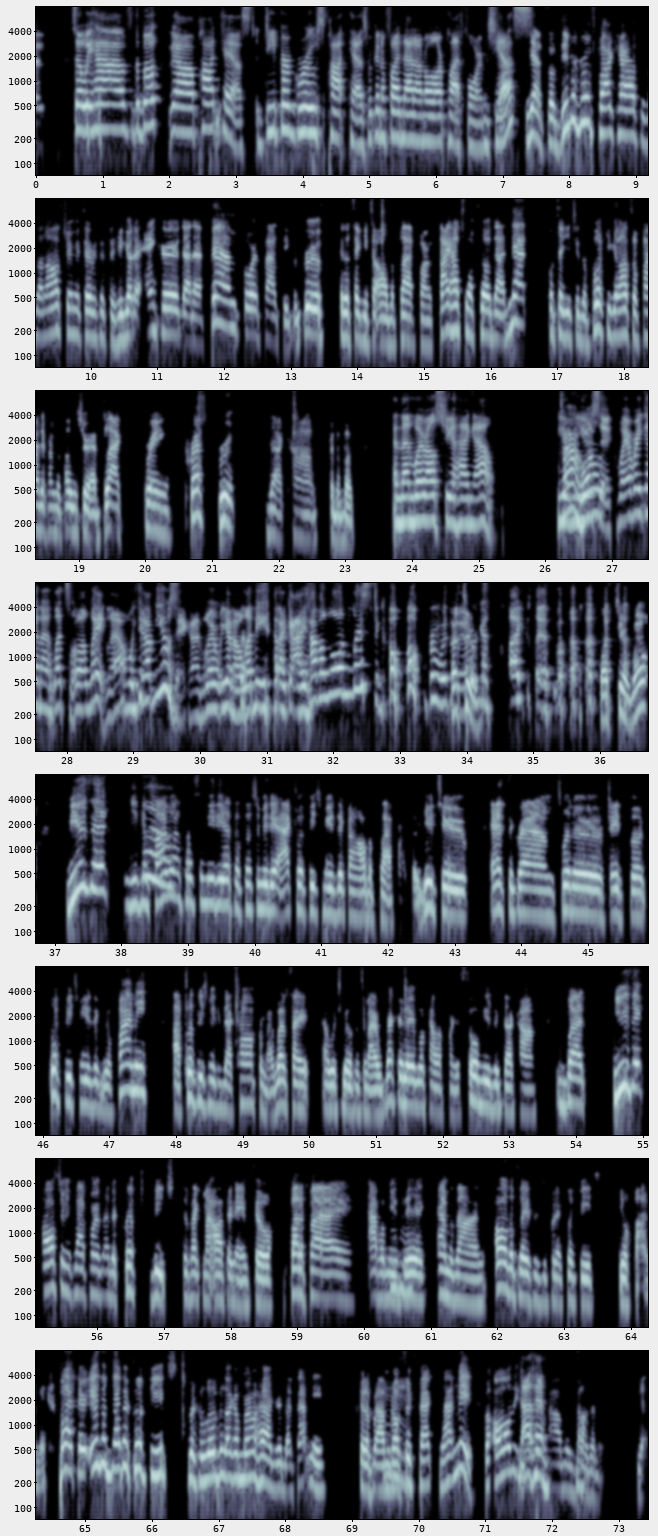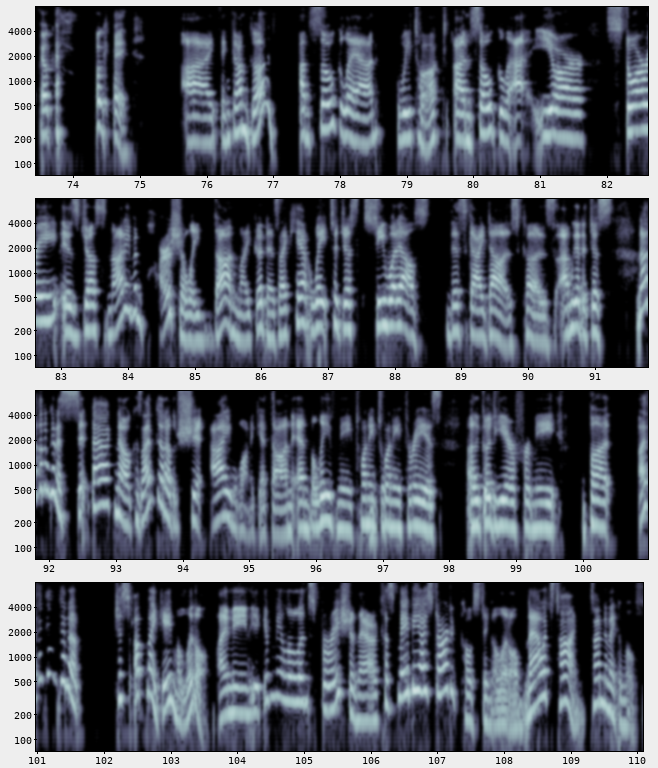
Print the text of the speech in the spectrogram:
so we have the book uh, podcast, Deeper Grooves podcast. We're going to find that on all our platforms. Yes. Yeah. So Deeper Grooves podcast is on all streaming services. If you go to anchor.fm forward slash Deeper Grooves, it'll take you to all the platforms. SideHustleandFlow.net will take you to the book. You can also find it from the publisher at BlackSpringPressGroup.com for the book. And then where else do you hang out? your ah, music. Well, where are we gonna? Let's uh, wait. Now we got music. I, where you know? let me. I, I, have a long list to go over with. That's true. We're gonna That's true. Well, music. You can find me on social media. So social media at Cliff Beach Music on all the platforms. So YouTube, Instagram, Twitter, Facebook, Cliff Beach Music. You'll find me. Uh, cliffbeachmusic.com for my website, uh, which goes into my record label, CaliforniaSoulMusic.com. But music, all streaming platforms under Cliff Beach, just like my author name. So Spotify, Apple mm-hmm. Music, mm-hmm. Amazon, all the places you put in Cliff Beach, you'll find me. But there is another Cliff Beach, looks a little bit like a Merle Haggard. That's not me. It's got an album mm. called Six Pack, not me. But all the not him. albums no. are me. Yes. Okay. Okay. I think I'm good. I'm so glad we talked. I'm so glad you're story is just not even partially done. My goodness, I can't wait to just see what else this guy does because I'm going to just, not that I'm going to sit back, no, because I've got other shit I want to get done. And believe me, 2023 is a good year for me. But I think I'm going to just up my game a little. I mean, you give me a little inspiration there because maybe I started coasting a little. Now it's time, time to make a move.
